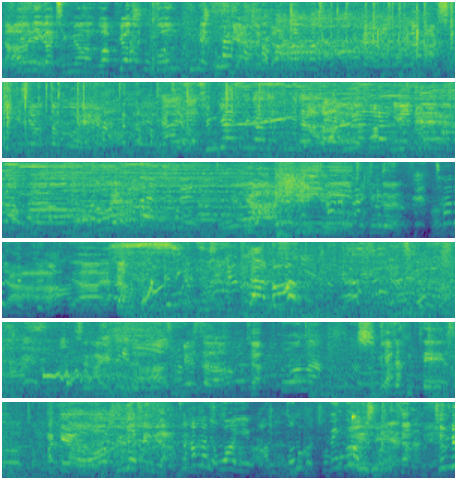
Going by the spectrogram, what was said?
나은이가 증명한 거야. 뼈국은 힘에 도움이 안 된다. 그러니까 여러분 그냥 맛있게 드셨던 거예요. 자, 이제 준결승 가겠습니다. 나은이 가 잡기라며. 지금 상태에서 정말 갈게요. 준결승입니다. 잠깐만요. 와, 얘 완전 자, 준비.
